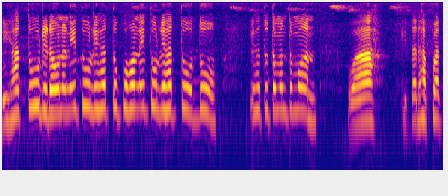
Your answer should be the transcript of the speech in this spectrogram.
Lihat tuh di daunan itu, lihat tuh pohon itu, lihat tuh, tuh. Lihat tuh teman-teman. Wah, kita dapat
